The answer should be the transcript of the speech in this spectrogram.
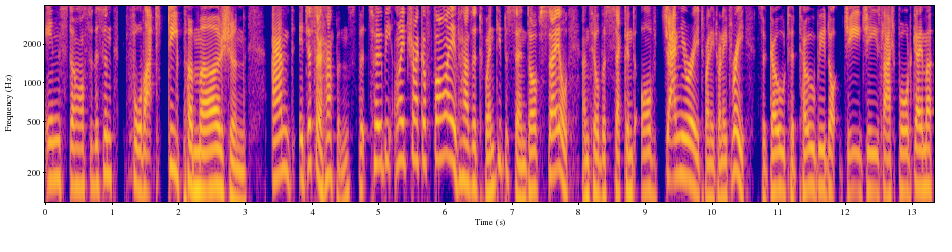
in Star Citizen for that deep immersion? And it just so happens that Tobii Eye Tracker 5 has a 20% off sale until the 2nd of January 2023. So go to tobii.gg slash boredgamer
